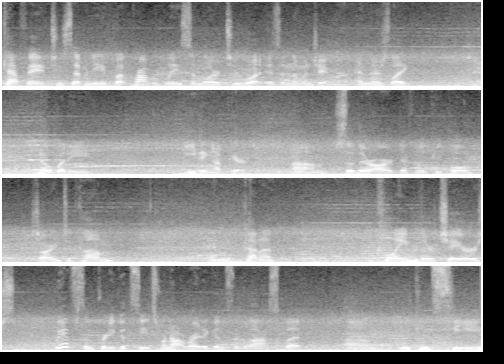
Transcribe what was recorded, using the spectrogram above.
Cafe 270, but probably similar to what is in the Windjammer. And there's like nobody eating up here. Um, so there are definitely people starting to come and kind of claim their chairs. We have some pretty good seats. We're not right against the glass, but Um, we can see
